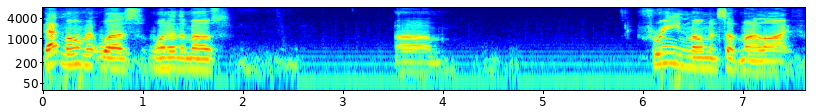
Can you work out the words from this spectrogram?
That moment was one of the most um, freeing moments of my life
